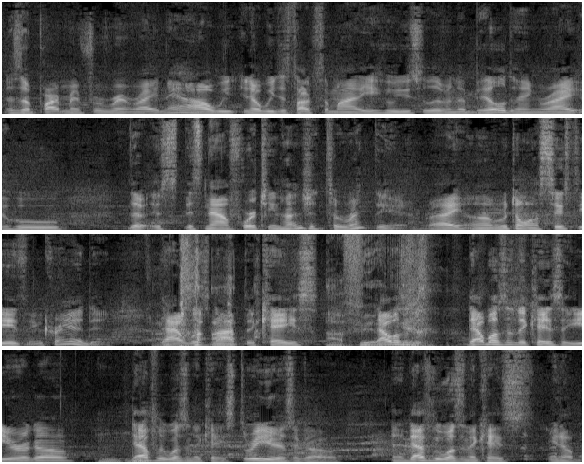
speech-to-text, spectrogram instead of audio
There's an apartment for rent right now. We you know we just talked to somebody who used to live in a building right who the, it's, it's, now 1400 to rent there right. Um, we're talking about 68th in Crandon. That was not the case. I feel that wasn't that wasn't the case a year ago. Mm-hmm. Definitely wasn't the case three years ago. And it definitely wasn't the case, you know,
